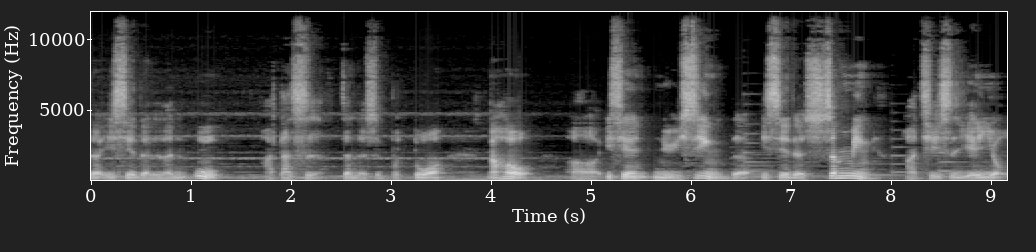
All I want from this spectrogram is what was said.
的一些的人物啊，但是真的是不多。然后呃，一些女性的一些的生命啊，其实也有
